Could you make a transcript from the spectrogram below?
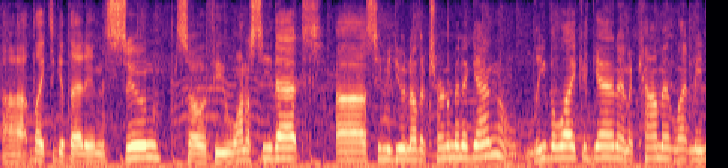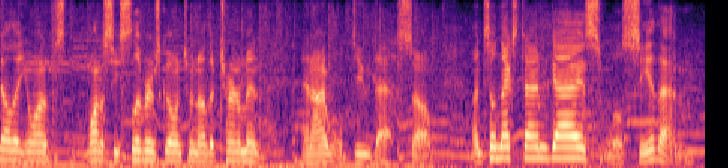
uh, I'd like to get that in soon, so if you want to see that, uh, see me do another tournament again, leave a like again and a comment. Let me know that you want to, want to see Slivers go into another tournament, and I will do that. So, until next time, guys, we'll see you then.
